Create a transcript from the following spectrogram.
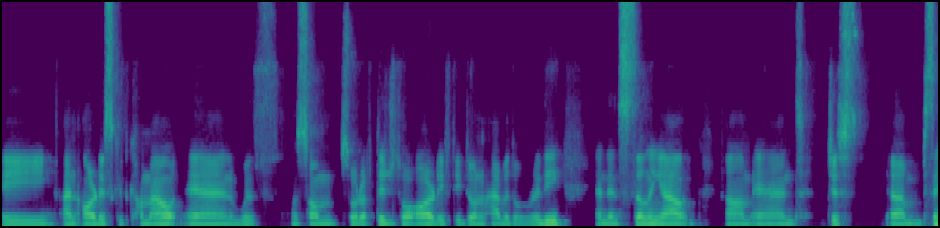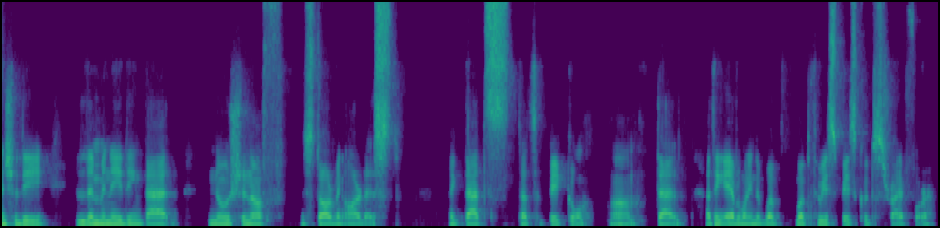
a an artist could come out and with some sort of digital art if they don't have it already and then selling out um, and just um, essentially eliminating that notion of starving artist. Like that's that's a big goal um, that i think everyone in the web web 3 space could strive for.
